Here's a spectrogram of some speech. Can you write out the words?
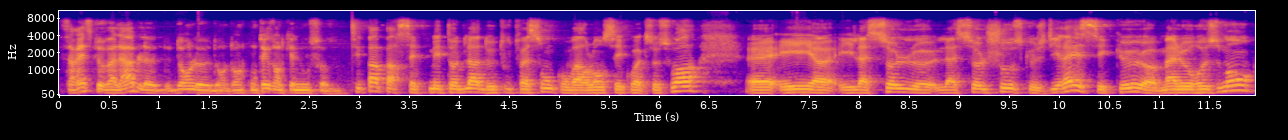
ça reste valable dans le, contexte dans lequel nous sommes. C'est pas par cette méthode-là, de toute façon, qu'on va relancer quoi que ce soit. Euh, et, euh, la, seule, chose que je dirais, c'est que euh, malheureusement,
